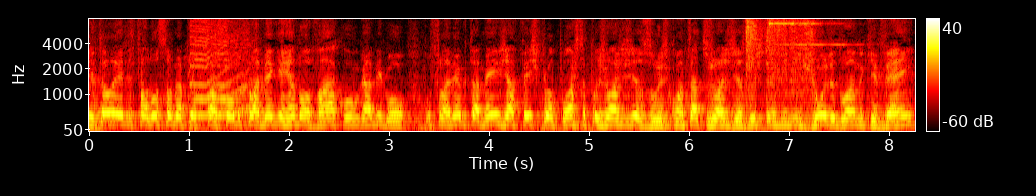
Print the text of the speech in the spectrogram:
Então ele falou sobre a preocupação do Flamengo em renovar com o Gabigol. O Flamengo também já fez proposta para o Jorge Jesus. O contrato do Jorge Jesus termina em julho do ano que vem.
